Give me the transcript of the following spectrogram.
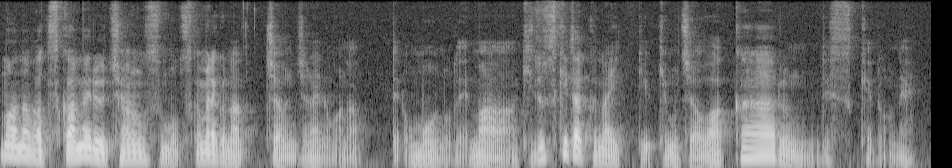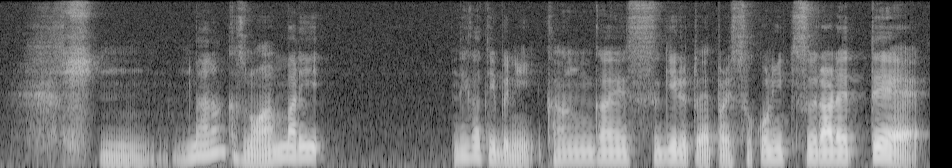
まあなんか掴めるチャンスも掴めなくなっちゃうんじゃないのかなって思うので、まあ傷つきたくないっていう気持ちはわかるんですけどね。うん。まあなんかそのあんまりネガティブに考えすぎるとやっぱりそこにつられて、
